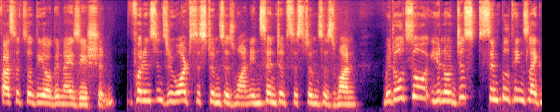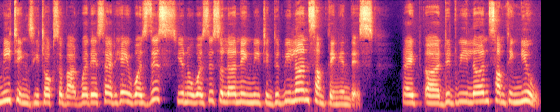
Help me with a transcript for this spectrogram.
facets of the organization. For instance, reward systems is one, incentive systems is one but also you know just simple things like meetings he talks about where they said hey was this you know was this a learning meeting? Did we learn something in this? Right? Uh, did we learn something new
